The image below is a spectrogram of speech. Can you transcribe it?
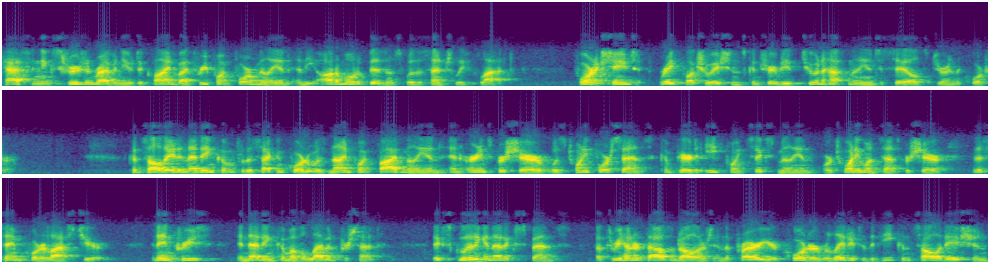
Casting and Extrusion revenue declined by 3.4 million, and the automotive business was essentially flat. Foreign exchange rate fluctuations contributed 2.5 million to sales during the quarter. Consolidated net income for the second quarter was 9.5 million, and earnings per share was $0.24 compared to 8.6 million or $0.21 per share in the same quarter last year, an increase in net income of 11%. Excluding a net expense of 300,000 dollars in the prior year quarter related to the deconsolidation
